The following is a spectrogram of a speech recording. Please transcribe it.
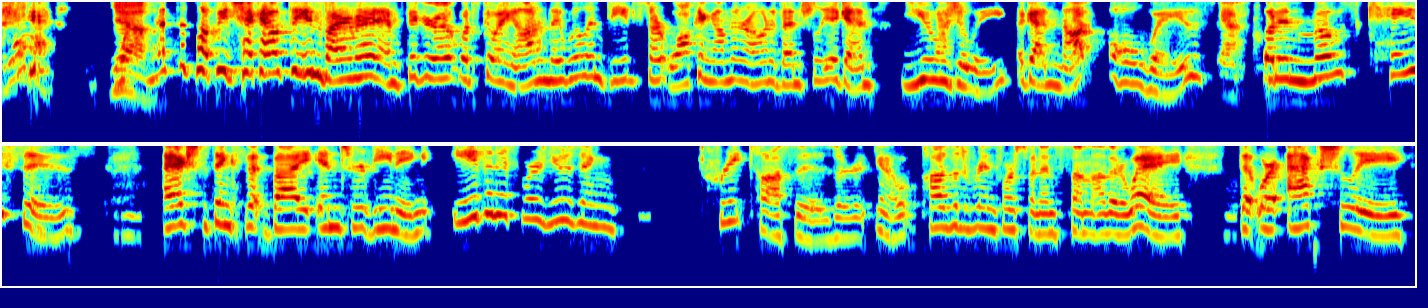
Yeah yeah let the puppy check out the environment and figure out what's going on and they will indeed start walking on their own eventually again usually yeah. again not yeah. always yeah. but in most cases mm-hmm. i actually think that by intervening even if we're using treat tosses or you know positive reinforcement in some other way mm-hmm. that we're actually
